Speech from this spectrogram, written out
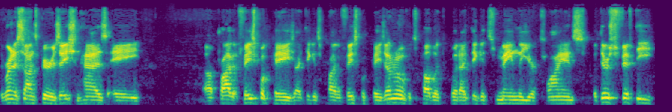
The Renaissance Periodization has a a private Facebook page. I think it's a private Facebook page. I don't know if it's public, but I think it's mainly your clients. But there's 50,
